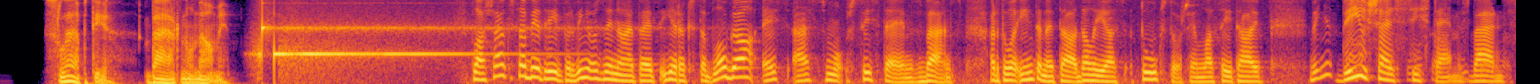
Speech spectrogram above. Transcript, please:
- slēptie bērnu nami. Plašāk sabiedrība par viņu uzzināja pēc ieraksta blogā Es esmu sistēmas bērns. Ar to internetā dalījās tūkstošiem lasītāju. Viņas Bijušais sistēmas bērns.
